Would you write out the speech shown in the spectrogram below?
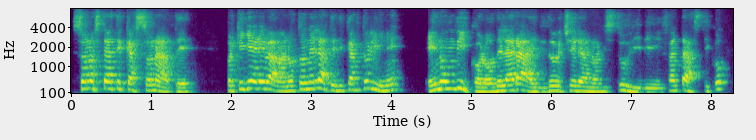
sono state cassonate perché gli arrivavano tonnellate di cartoline e in un vicolo della rai dove c'erano gli studi di fantastico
